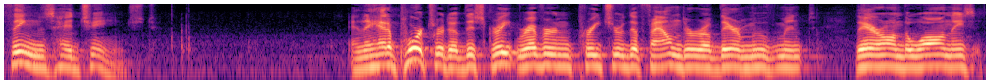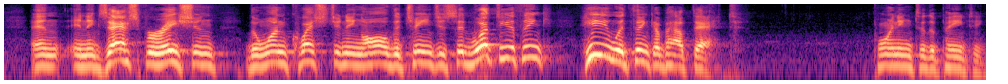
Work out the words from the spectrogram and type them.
things had changed. And they had a portrait of this great reverend preacher, the founder of their movement, there on the wall. And, they, and in exasperation, the one questioning all the changes said, What do you think he would think about that? pointing to the painting.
